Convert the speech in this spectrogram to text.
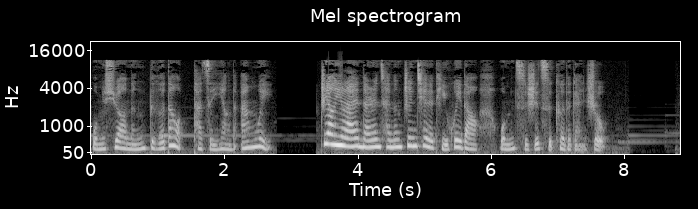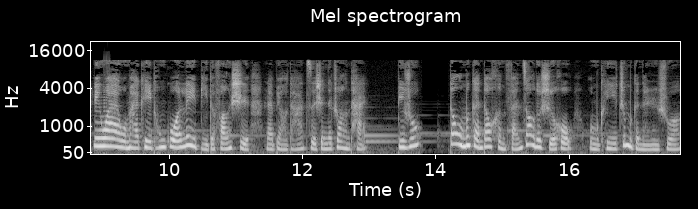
我们需要能得到他怎样的安慰。这样一来，男人才能真切的体会到我们此时此刻的感受。另外，我们还可以通过类比的方式来表达自身的状态。比如，当我们感到很烦躁的时候，我们可以这么跟男人说：“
